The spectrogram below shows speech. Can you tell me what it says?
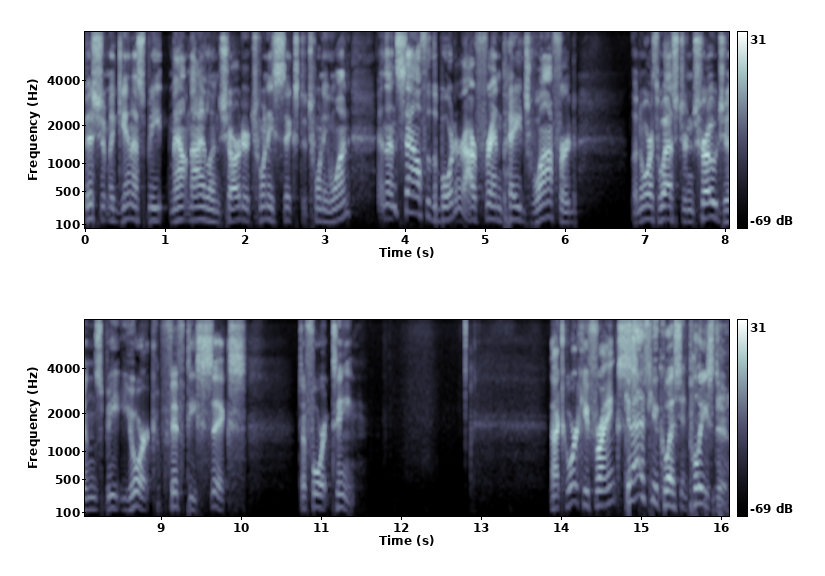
Bishop McGuinness beat Mountain Island Charter 26 to 21. And then south of the border, our friend Paige Wofford, the Northwestern Trojans beat York 56 to 14. Now, Corky Franks. Can I ask you a question? Please do.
